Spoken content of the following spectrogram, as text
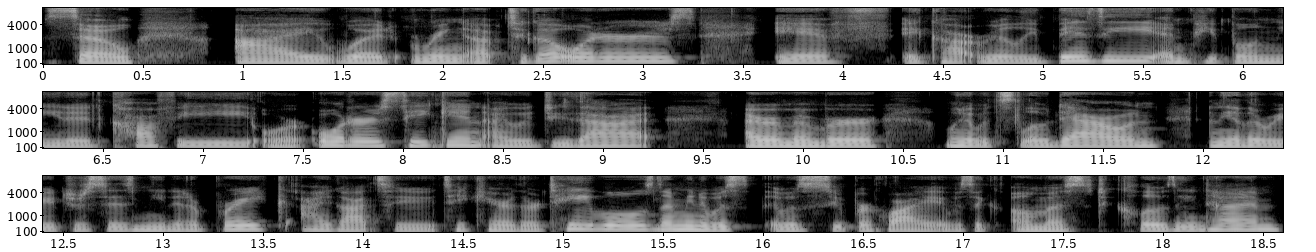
so I would ring up to go orders if it got really busy and people needed coffee or orders taken, I would do that. I remember when it would slow down and the other waitresses needed a break, I got to take care of their tables. I mean, it was it was super quiet. It was like almost closing time,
